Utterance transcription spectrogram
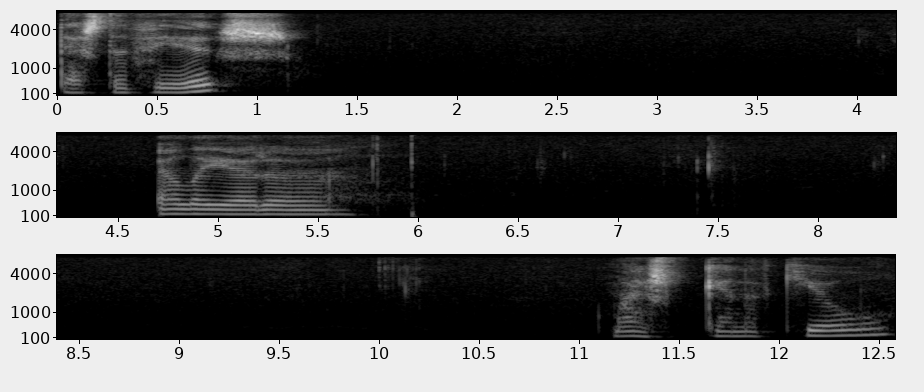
desta vez ela era mais pequena do que eu,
